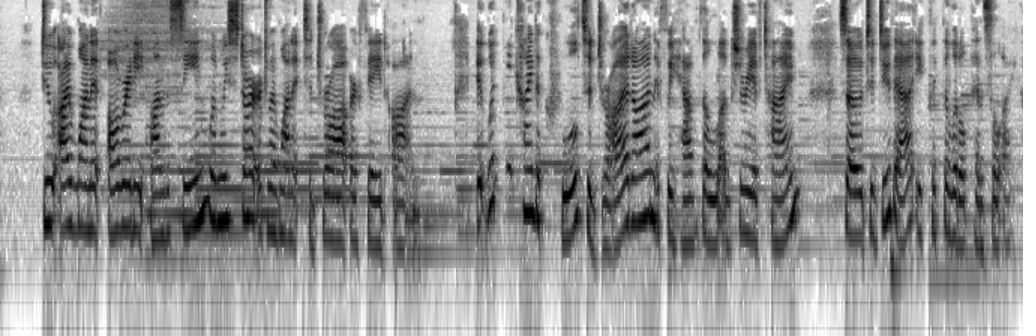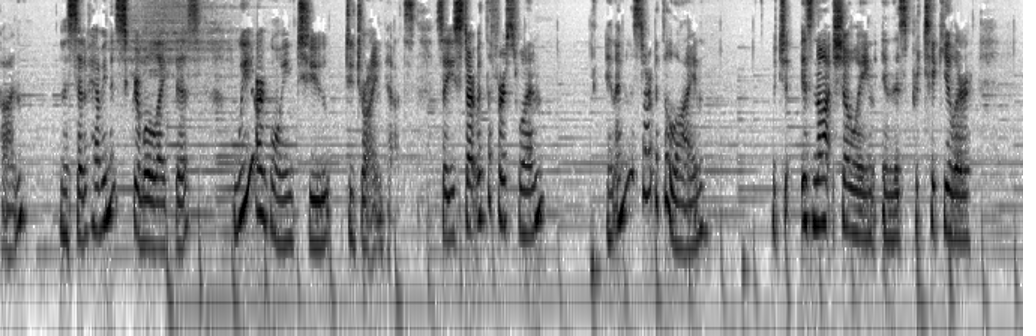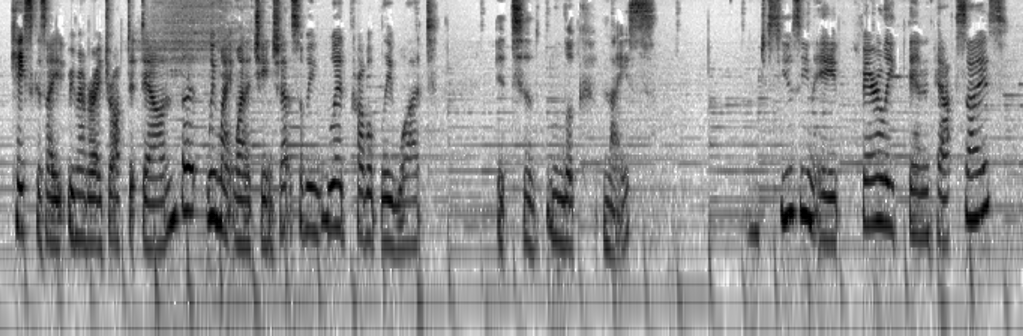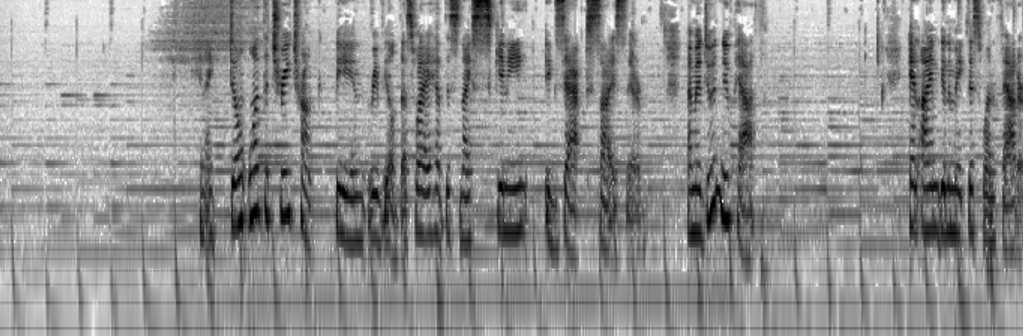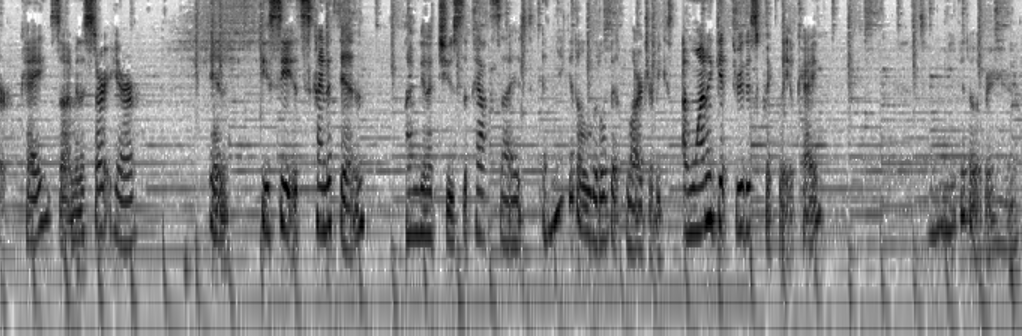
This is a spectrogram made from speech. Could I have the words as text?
Do I want it already on the scene when we start or do I want it to draw or fade on? It would be kind of cool to draw it on if we have the luxury of time. So to do that, you click the little pencil icon. And instead of having it scribble like this, we are going to do drawing paths. So you start with the first one, and I'm going to start with the line, which is not showing in this particular case because I remember I dropped it down, but we might want to change that. So we would probably want it to look nice. I'm just using a fairly thin path size. And I don't want the tree trunk being revealed. That's why I have this nice skinny exact size there. I'm going to do a new path. And I'm going to make this one fatter. Okay, so I'm going to start here and you see it's kind of thin. I'm going to choose the path size and make it a little bit larger because I want to get through this quickly, okay? So I'm going to move it over here.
